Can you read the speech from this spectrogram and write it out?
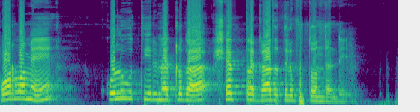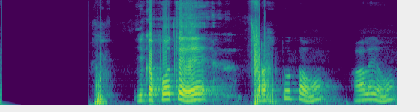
పూర్వమే కొలువు తీరినట్లుగా క్షేత్రగాథ తెలుపుతోందండి. ఇకపోతే ప్రస్తుతం ఆలయం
